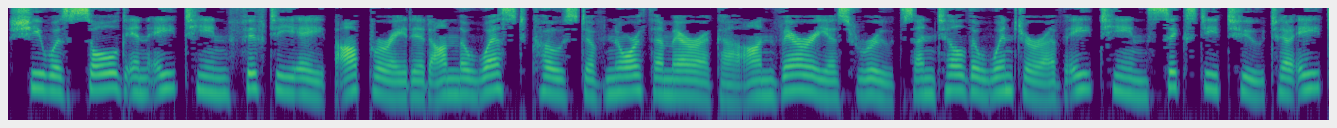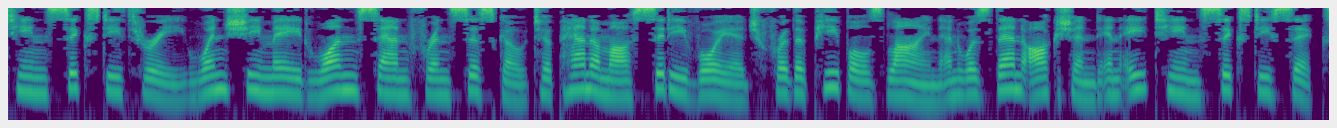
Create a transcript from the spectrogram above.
she was sold in 1858 operated on the west coast of North America on various routes until the winter of 1862–1863 when she made one San Francisco to Panama City voyage for the People's Line and was then auctioned in 1866.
